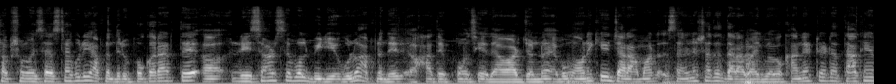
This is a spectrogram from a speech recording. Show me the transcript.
সবসময় চেষ্টা করি আপনাদের উপকারার্থে রিসার্চেবল ভিডিওগুলো আপনাদের হাতে পৌঁছে দেওয়ার জন্য। এবং অনেকেই যারা আমার চ্যানেলের সাথে ধারাবাহিকভাবে কানেক্টেড থাকেন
